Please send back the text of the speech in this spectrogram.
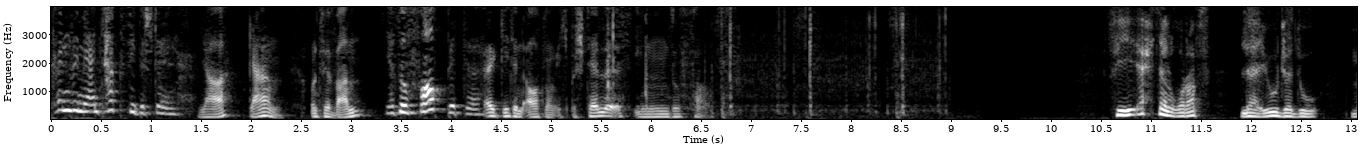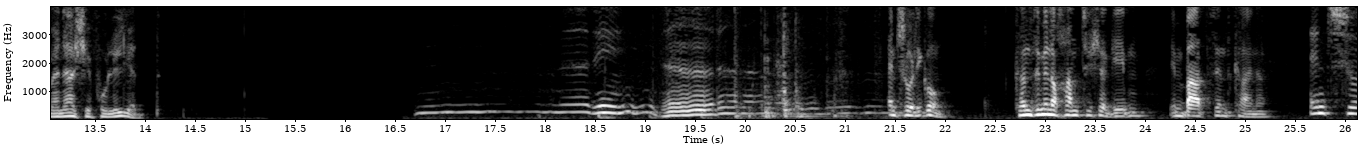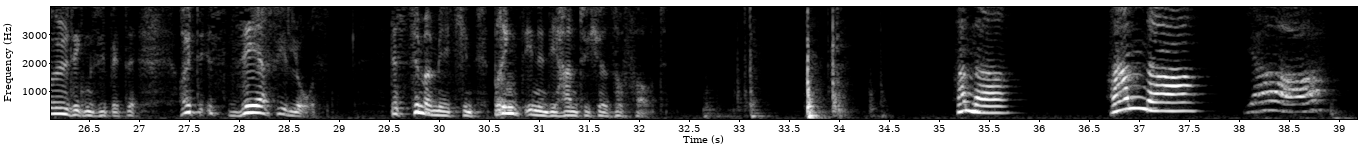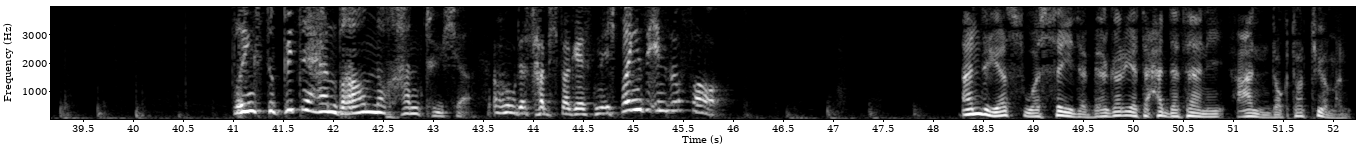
Können Sie mir ein Taxi bestellen? Ja, gern. Und für wann? Ja, sofort bitte. Äh, geht in Ordnung. Ich bestelle es Ihnen sofort. في إحدى الغرف لا يوجد مناشف لليد Entschuldigung. Können Sie mir noch Handtücher geben? Im Bad sind keine. Entschuldigen Sie bitte. Heute ist sehr viel los. Das Zimmermädchen bringt Ihnen die Handtücher sofort. Hanna! Hanna! Ja. Bringst du bitte Herrn Braun noch Handtücher? Oh, das habe ich vergessen. Ich bringe sie ihm sofort. أندرياس والسيدة بيرجر يتحدثان عن دكتور تيومان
